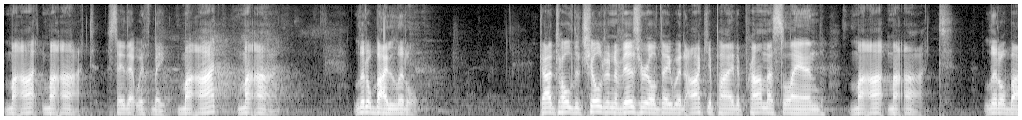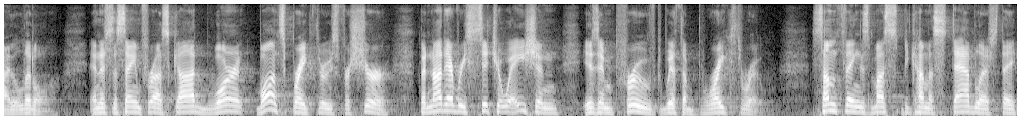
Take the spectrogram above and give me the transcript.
ma'at, ma'at. Say that with me. Ma'at, ma'at. Little by little. God told the children of Israel they would occupy the promised land, ma'at, ma'at, little by little. And it's the same for us. God wants breakthroughs for sure, but not every situation is improved with a breakthrough. Some things must become established, they,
